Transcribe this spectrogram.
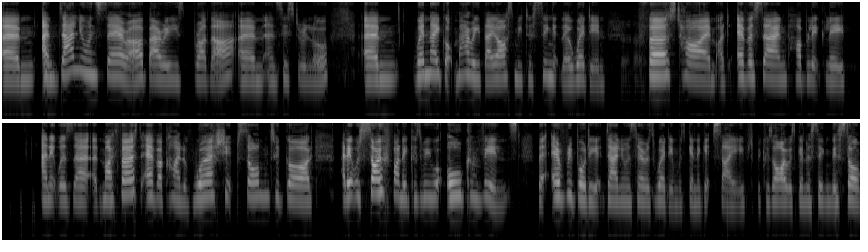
Um, and Daniel and Sarah, Barry's brother um, and sister in law, um, when they got married, they asked me to sing at their wedding. First time I'd ever sang publicly and it was uh, my first ever kind of worship song to God. And it was so funny because we were all convinced that everybody at Daniel and Sarah's wedding was going to get saved because I was going to sing this song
